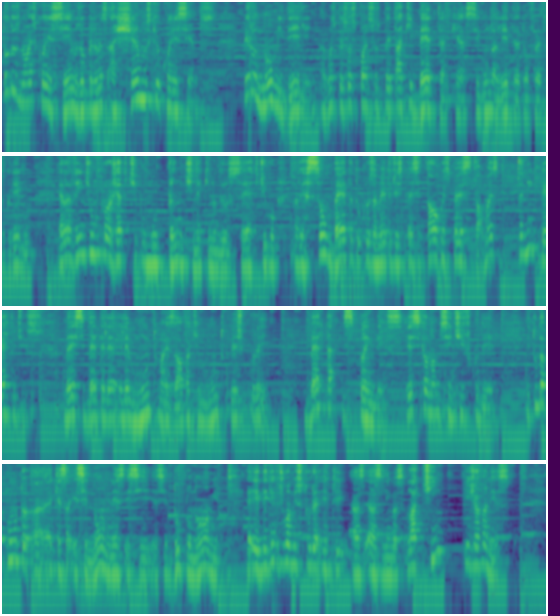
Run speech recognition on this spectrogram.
Todos nós conhecemos, ou pelo menos achamos que o conhecemos. Pelo nome dele, algumas pessoas podem suspeitar que beta, que é a segunda letra do alfabeto grego, ela vem de um projeto tipo mutante, né, que não deu certo, tipo a versão beta do cruzamento de espécie tal com espécie tal, mas é nem perto disso. Esse beta ele é, ele é muito mais alfa que muito peixe por aí. Beta splendens, esse é o nome científico dele. E tudo aponta é que essa, esse nome, né, esse, esse duplo nome, é, deriva de uma mistura entre as, as línguas latim e javanês.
